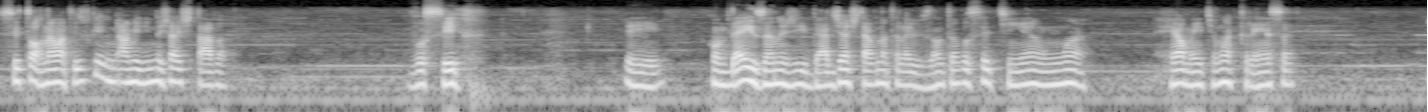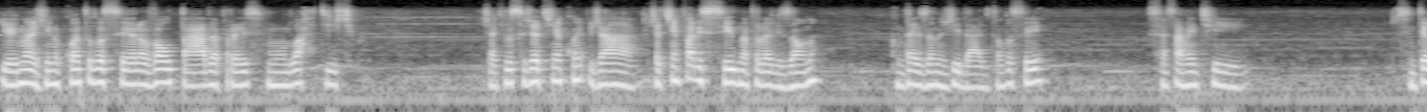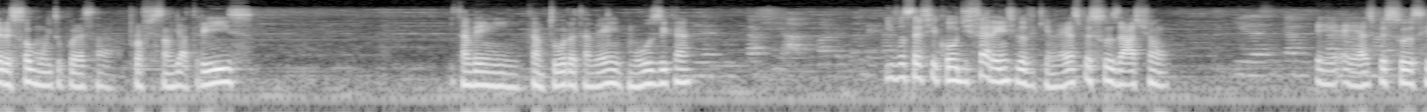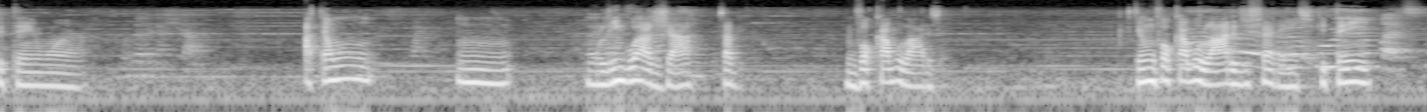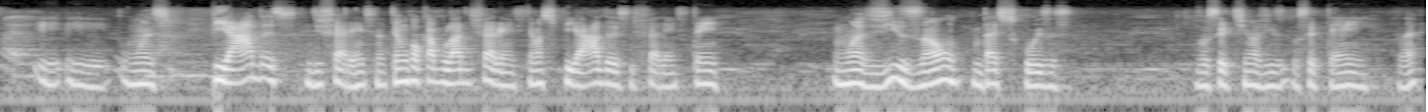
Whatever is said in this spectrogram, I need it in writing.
se tornar uma atriz, porque a menina já estava. Você, é, com 10 anos de idade, já estava na televisão, então você tinha uma. realmente uma crença. E eu imagino quanto você era voltada para esse mundo artístico. Já que você já tinha, já, já tinha aparecido na televisão, né? Com 10 anos de idade. Então você certamente se interessou muito por essa profissão de atriz e também cantora também, música. E você ficou diferente do Vicky Aí as pessoas acham é, é, as pessoas que têm uma até um, um, um linguajar, sabe? Um vocabulário. Sabe? tem um vocabulário diferente, que tem e, e umas piadas diferentes, né? tem um vocabulário diferente, tem umas piadas diferentes, tem uma visão das coisas. Você tinha você tem, né?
